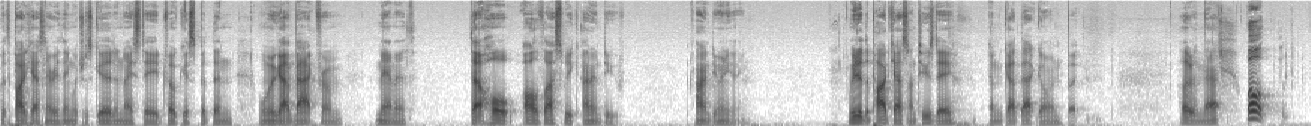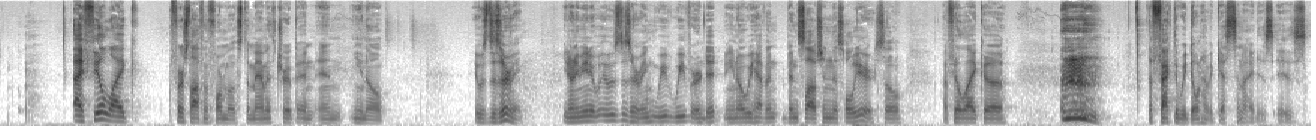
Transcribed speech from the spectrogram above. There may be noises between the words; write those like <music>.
with the podcast and everything, which was good, and I stayed focused. But then when we got back from Mammoth, that whole all of last week, I didn't do I didn't do anything. We did the podcast on Tuesday and got that going, but other than that, Well, I feel like first off and foremost, the mammoth trip and and you know, it was deserving. You know what I mean? It, it was deserving. We we've earned it. You know, we haven't been slouching this whole year, so I feel like uh, <clears throat> the fact that we don't have a guest tonight is is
